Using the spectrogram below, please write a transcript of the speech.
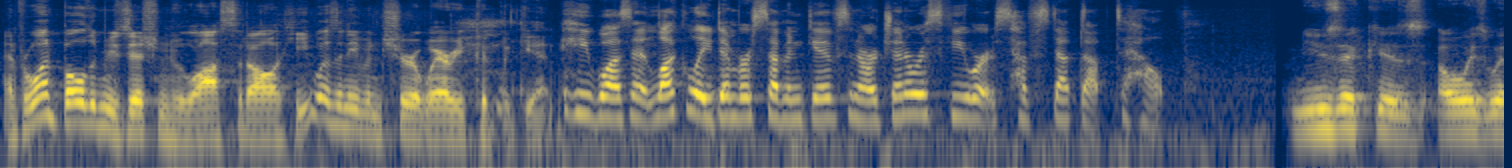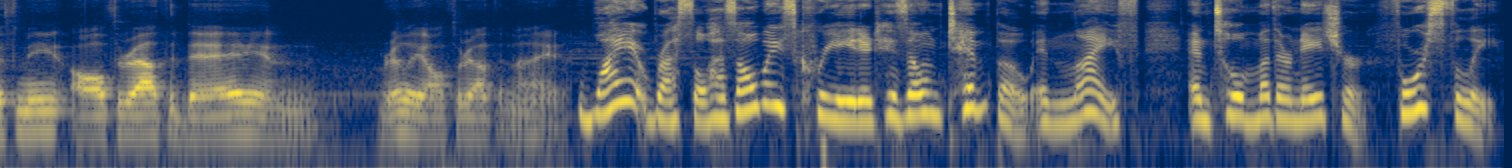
And for one Boulder musician who lost it all, he wasn't even sure where he could begin. He wasn't. Luckily, Denver 7 Gives and our generous viewers have stepped up to help. Music is always with me all throughout the day and really all throughout the night. Wyatt Russell has always created his own tempo in life and told Mother Nature forcefully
